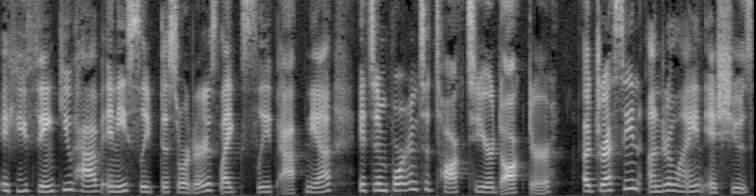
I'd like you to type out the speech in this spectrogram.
If you think you have any sleep disorders like sleep apnea, it's important to talk to your doctor. Addressing underlying issues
